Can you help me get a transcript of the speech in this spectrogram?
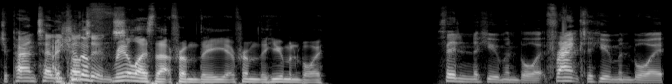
Japan I should have realised that from the from the human boy. Finn the human boy. Frank the human boy.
